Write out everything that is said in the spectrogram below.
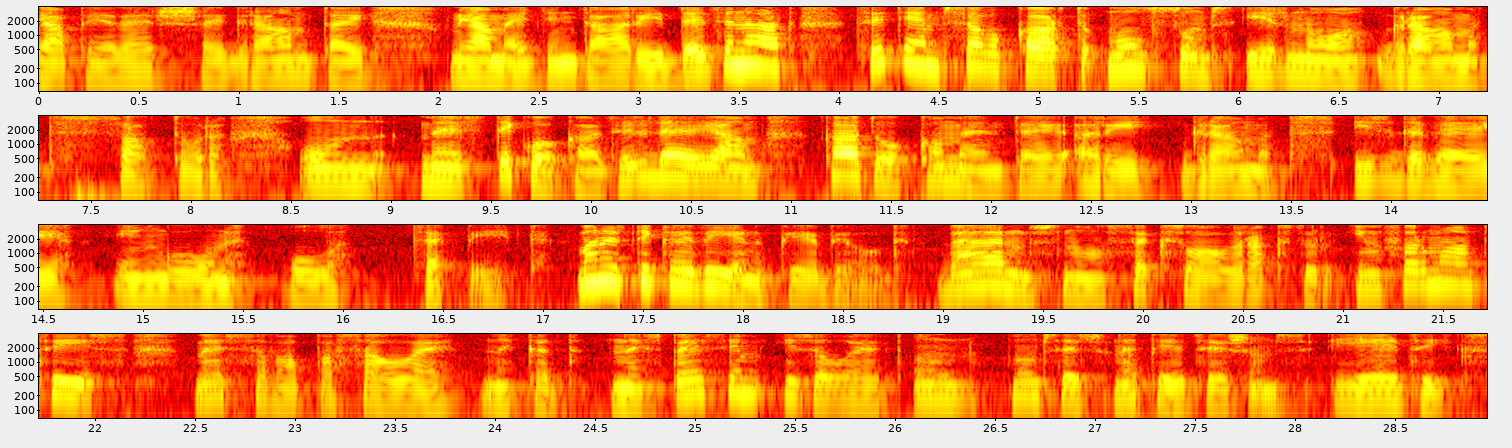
jāpievērš šai grāmatai un jāmēģina tā arī dedzināt. Citiem savukārt mulsums ir no grāmatas satura. Un mēs tikko dzirdējām, kā to komentēja arī grāmatas izdevēja Ingūne Ula cepīte. Man ir tikai viena piebilde. Bērnus no seksuāla rakstura informācijas mēs savā pasaulē nekad nespēsim izolēt, un mums ir nepieciešams jēdzīgs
